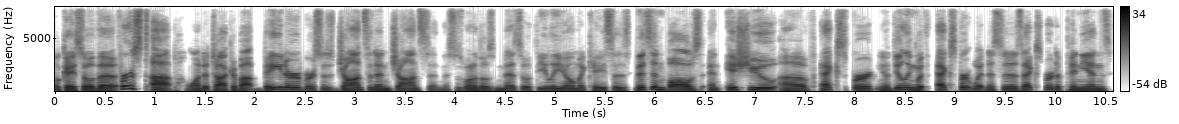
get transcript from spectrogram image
Okay, so the first up, I want to talk about Bader versus Johnson and Johnson. This is one of those mesothelioma cases. This involves an issue of expert, you know, dealing with expert witnesses, expert opinions.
